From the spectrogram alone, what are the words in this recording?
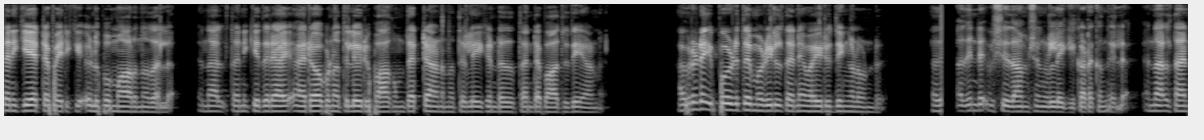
തനിക്ക് ഏറ്റ പരിക്ക് എളുപ്പം മാറുന്നതല്ല എന്നാൽ തനിക്കെതിരായ ആരോപണത്തിലെ ഒരു ഭാഗം തെറ്റാണെന്ന് തെളിയിക്കേണ്ടത് തന്റെ ബാധ്യതയാണ്. അവരുടെ ഇപ്പോഴത്തെ മൊഴിയിൽ തന്നെ വൈരുദ്ധ്യങ്ങളുണ്ട്. അത് അതിന്റെ വിശദാംശങ്ങളിലേക്ക് കടക്കുന്നില്ല. എന്നാൽ താൻ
